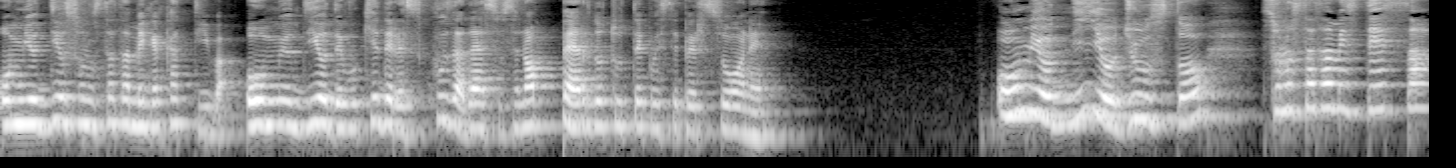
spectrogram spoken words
Oh mio Dio, sono stata mega cattiva. Oh mio Dio, devo chiedere scusa adesso, se no perdo tutte queste persone. Oh mio Dio, giusto? Sono stata me stessa?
